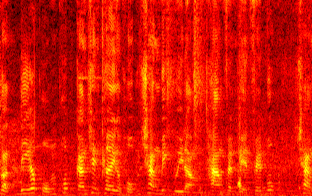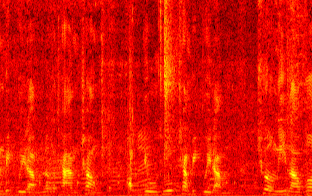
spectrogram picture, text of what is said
สวัสดีครับผมพบกันเช่นเคยกับผมช่างบิ๊กวีดัมทางแฟนเพจ Facebook ช่างบิ๊กวีดัมแล้วก็ทางช่อง YouTube ช่างบิ๊กวีดัมช่วงนี้เราก็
